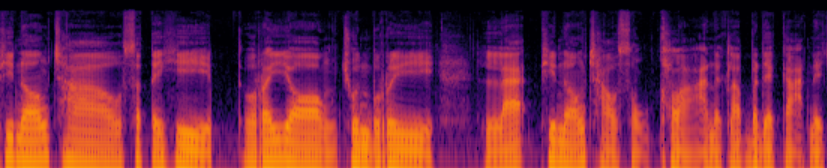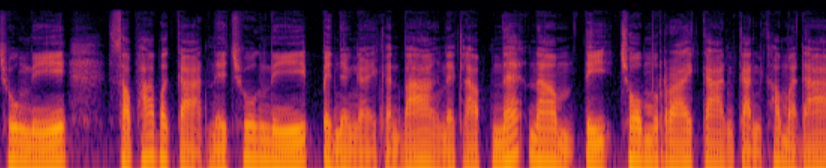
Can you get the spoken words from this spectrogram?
พี่น้องชาวสตหีบระยองชลบุรีและพี่น้องชาวสงขลานะครับ บรรยากาศในช่วงนี้ สภาพอากาศในช่วงนี้เป็นยังไงกันบ้างนะครับ แนะนำติชมรายการกันเข้ามาได้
